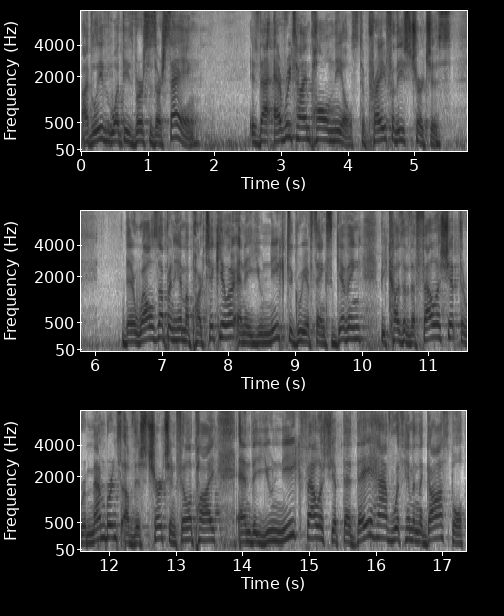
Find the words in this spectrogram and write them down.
I believe what these verses are saying is that every time Paul kneels to pray for these churches, there wells up in him a particular and a unique degree of thanksgiving because of the fellowship, the remembrance of this church in Philippi, and the unique fellowship that they have with him in the gospel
